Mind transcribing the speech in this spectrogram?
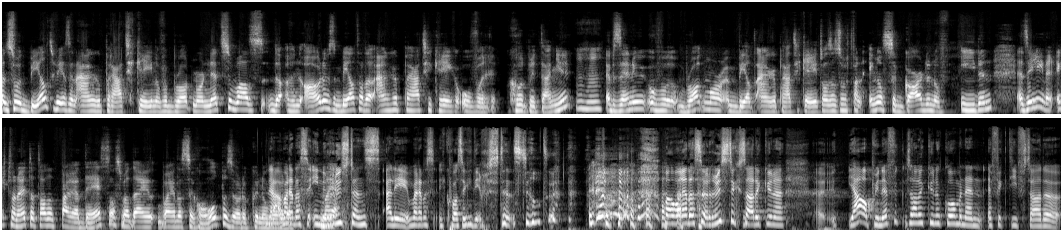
een soort beeld weer zijn aangepraat gekregen over Broadmoor. Net zoals de, hun ouders een beeld hadden aangepraat gekregen over Groot-Brittannië, mm -hmm. hebben zij nu over Broadmoor een beeld aangepraat gekregen. Het was een soort van Engelse Garden of Eden. En ze gingen er echt vanuit dat dat het paradijs was waar, daar, waar dat ze geholpen zouden kunnen worden. Ja, waar dat ze in rust en... Allee, waar dat ze, ik was zeggen in rust en stilte. maar waar dat ze rustig zouden kunnen... Uh, ja, op hun effect zouden kunnen komen en effectief zouden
